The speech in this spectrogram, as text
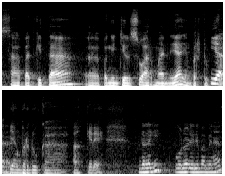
sahabat kita eh, penginjil Suarman ya yang berduka. Iya, yang berduka. Oke deh. Ada lagi pendoa dari Pak Benhan?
